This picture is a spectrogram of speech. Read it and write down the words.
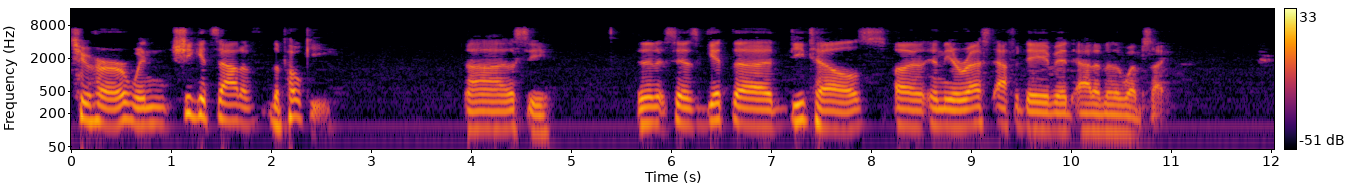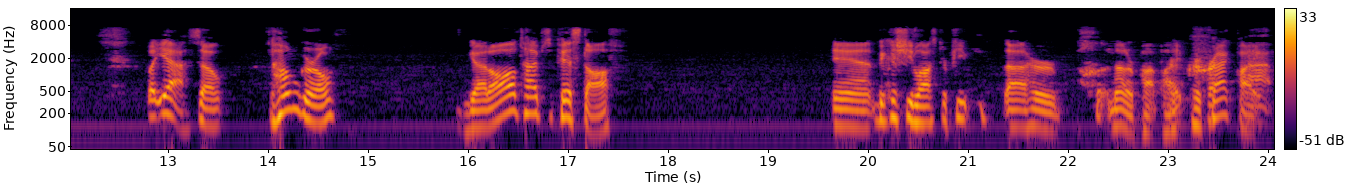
to her when she gets out of the pokey. Uh, let's see. And then it says get the details uh, in the arrest affidavit at another website. But yeah, so homegirl got all types of pissed off, and because she lost her peep, uh, her not her pot pipe, her crack pipe,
